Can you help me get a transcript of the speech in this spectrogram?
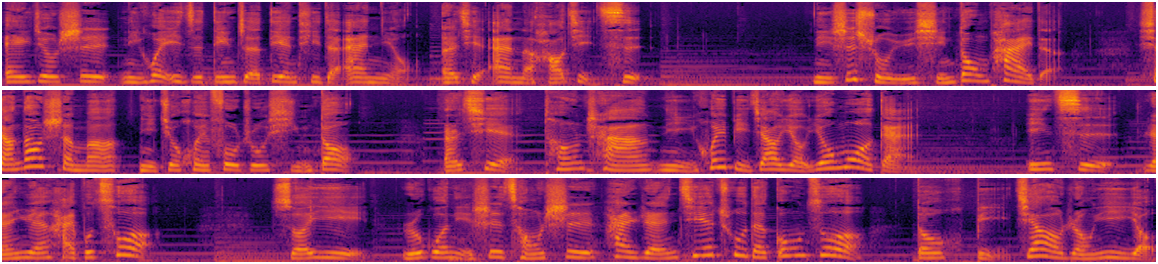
？A 就是你会一直盯着电梯的按钮，而且按了好几次。你是属于行动派的，想到什么你就会付诸行动，而且通常你会比较有幽默感，因此人缘还不错。所以，如果你是从事和人接触的工作，都比较容易有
